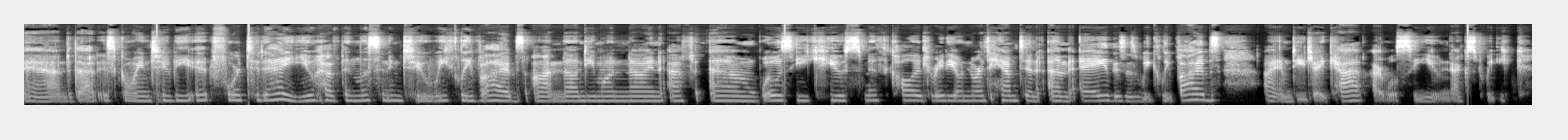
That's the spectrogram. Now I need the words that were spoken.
And that is going to be it for today. You have been listening to Weekly Vibes on 91.9 FM, WOZQ Smith College Radio, Northampton, MA. This is Weekly Vibes. I am DJ Cat. I will see you next week.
